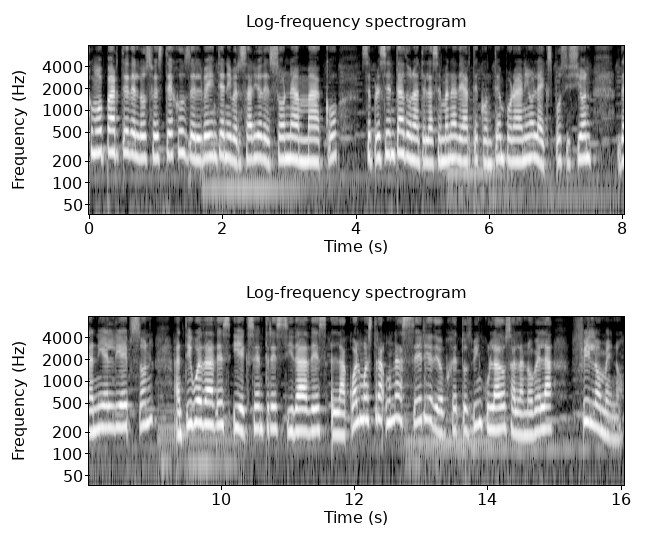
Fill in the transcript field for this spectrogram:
Como parte de los festejos del 20 aniversario de Zona Maco, se presenta durante la Semana de Arte Contemporáneo la exposición Daniel Liebson, Antigüedades y Excentricidades, la cual muestra una serie de objetos vinculados a la novela Filomeno.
